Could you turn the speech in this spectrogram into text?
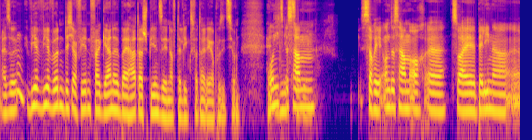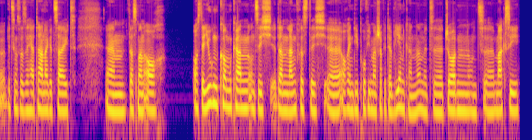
Also hm. wir, wir würden dich auf jeden Fall gerne bei Hertha spielen sehen auf der Linksverteidigerposition. Hätte und es haben, sorry, und es haben auch äh, zwei Berliner äh, beziehungsweise Hertaner gezeigt, ähm, dass man auch aus der Jugend kommen kann und sich dann langfristig äh, auch in die Profimannschaft etablieren kann. Ne? Mit äh, Jordan und äh, Maxi,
